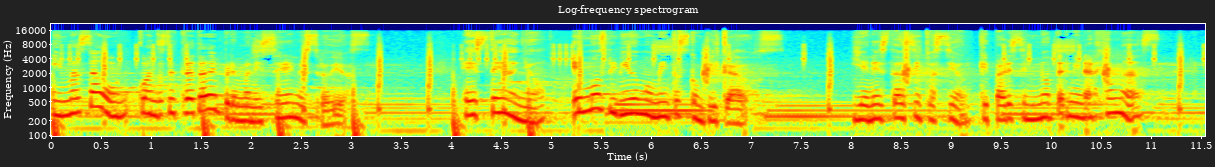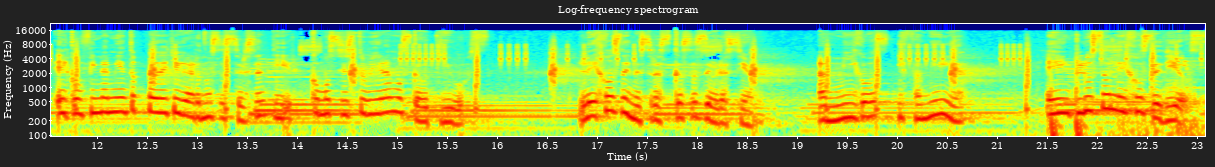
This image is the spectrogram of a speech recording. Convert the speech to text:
y más aún cuando se trata de permanecer en nuestro Dios. Este año hemos vivido momentos complicados, y en esta situación que parece no terminar jamás, el confinamiento puede llegarnos a hacer sentir como si estuviéramos cautivos, lejos de nuestras casas de oración, amigos y familia, e incluso lejos de Dios.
